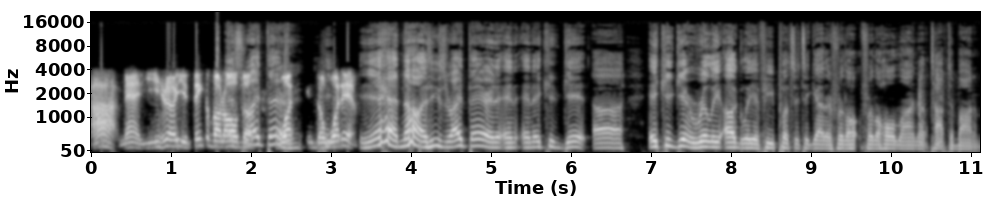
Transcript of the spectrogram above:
ah man, you know, you think about all It's the right there. what the He- what if. Yeah, no, he's right there, and, and and it could get uh it could get really ugly if he puts it together for the for the whole lineup, top to bottom.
